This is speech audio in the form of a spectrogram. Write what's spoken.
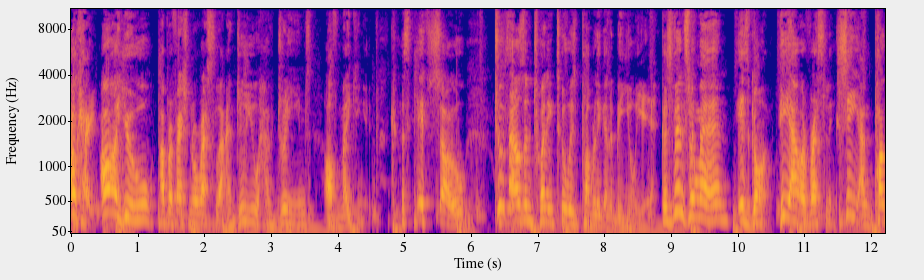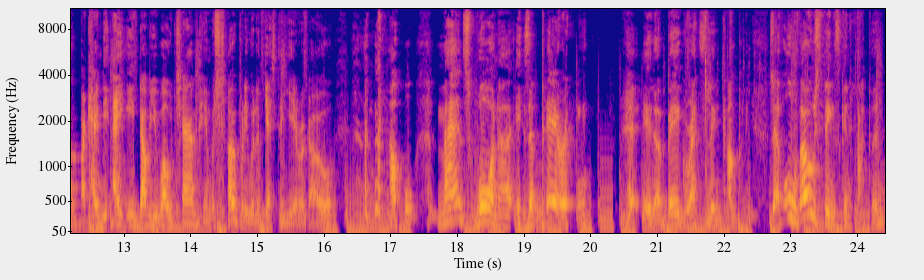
Okay, are you a professional wrestler and do you have dreams of making it? Because if so, 2022 is probably going to be your year. Because Vince McMahon is gone. He out of wrestling. CM Punk became the AEW World Champion, which nobody would have guessed a year ago. Now, Mance Warner is appearing in a big wrestling company. So if all those things can happen,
